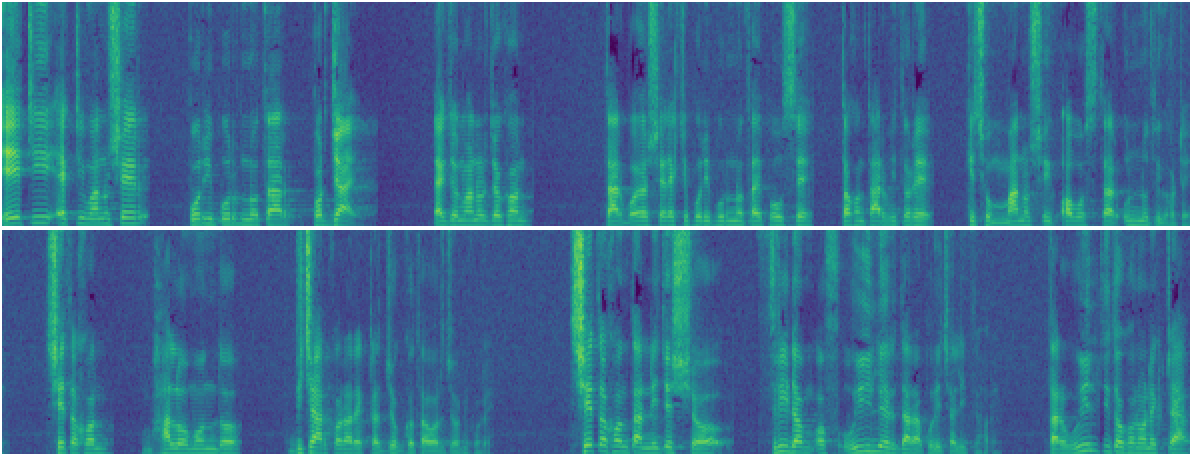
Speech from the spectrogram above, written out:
এটি একটি মানুষের পরিপূর্ণতার পর্যায়। একজন মানুষ যখন তার বয়সের একটি পরিপূর্ণতায় পৌঁছে, তখন তার ভিতরে কিছু মানসিক অবস্থার উন্নতি ঘটে। সে তখন ভালো, মন্দ বিচার করার একটা যোগ্যতা অর্জন করে। সে তখন তার নিজস্ব ফ্রিডম অফ উইলের দ্বারা পরিচালিত হয়। তার উইলটি তখন অনেকটা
